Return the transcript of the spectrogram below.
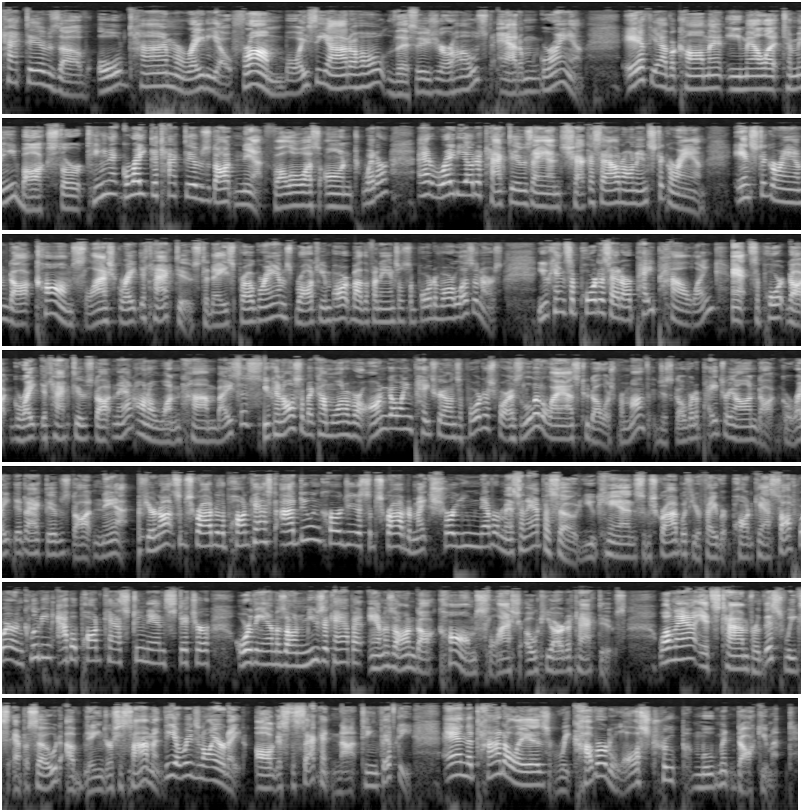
Detectives of Old Time Radio from Boise, Idaho. This is your host, Adam Graham. If you have a comment, email it to me, box13 at greatdetectives.net. Follow us on Twitter at Radio Detectives and check us out on Instagram instagram.com slash great detectives. Today's program is brought to you in part by the financial support of our listeners. You can support us at our paypal link at support.greatdetectives.net on a one-time basis. You can also become one of our ongoing patreon supporters for as little as $2 per month. Just go over to patreon.greatdetectives.net if you're not subscribed to the podcast i do encourage you to subscribe to make sure you never miss an episode. You can subscribe with your favorite favorite podcast software, including Apple Podcasts, TuneIn, Stitcher, or the Amazon Music app at amazon.com slash OTR Detectives. Well, now it's time for this week's episode of Dangerous Assignment. The original air date, August the 2nd, 1950. And the title is Recover Lost Troop Movement Document.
